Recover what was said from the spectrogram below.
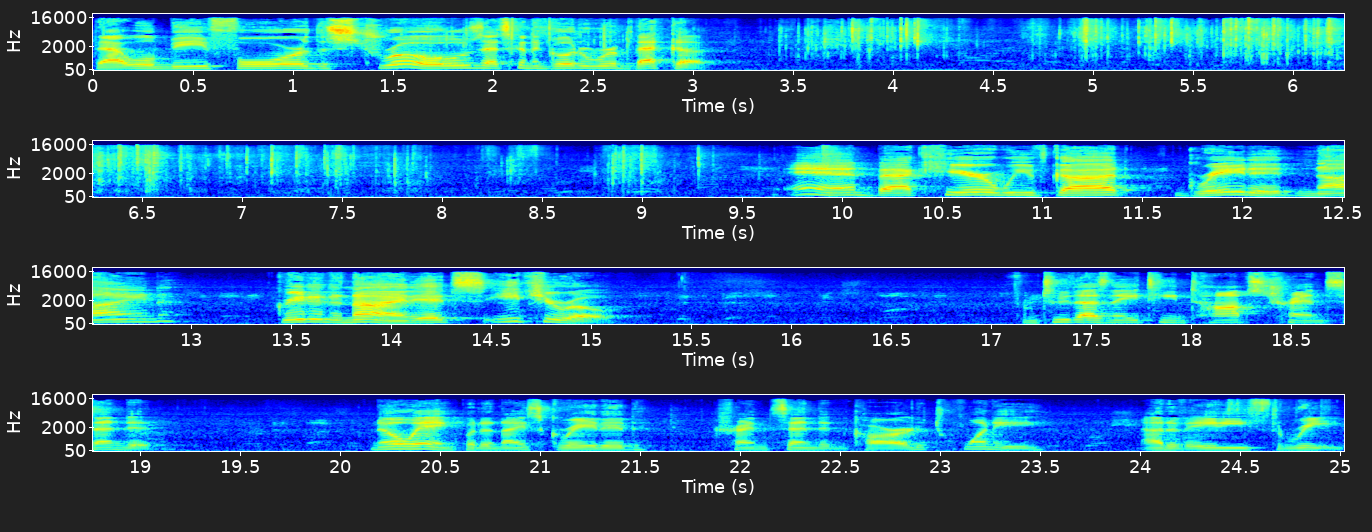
That will be for the Stros. That's going to go to Rebecca. Back here we've got graded nine, graded to nine. It's Ichiro from 2018 Topps Transcendent. No ink, but a nice graded Transcendent card. 20 out of 83.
